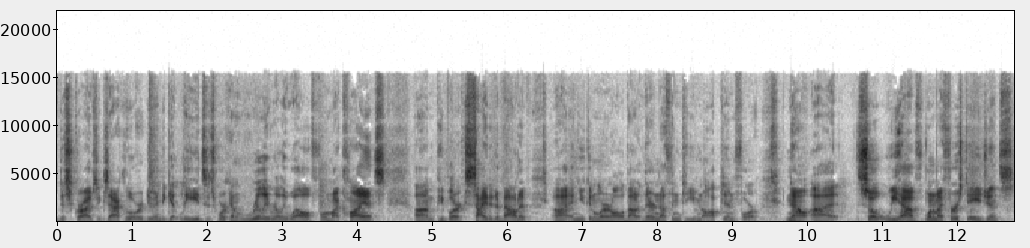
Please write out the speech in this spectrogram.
describes exactly what we're doing to get leads. It's working really, really well for my clients. Um, people are excited about it, uh, and you can learn all about it there. Nothing to even opt in for. Now, uh, so we have one of my first agents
